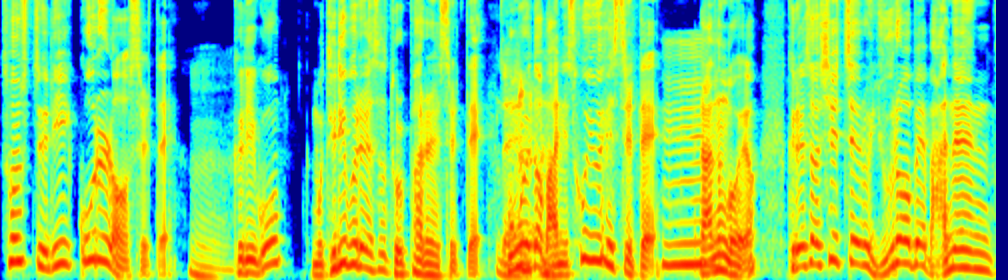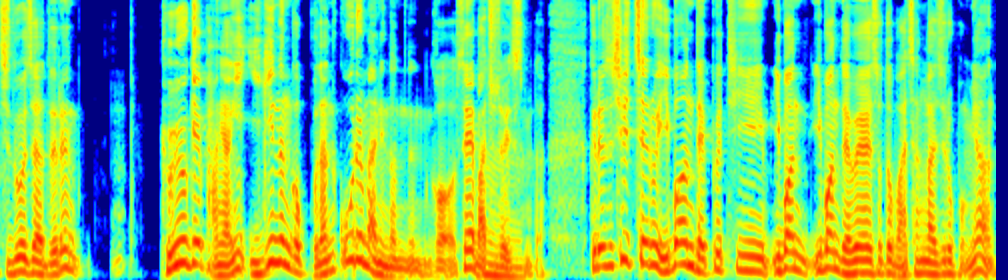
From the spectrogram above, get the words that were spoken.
선수들이 골을 넣었을 때 음. 그리고 뭐 드리블을 해서 돌파를 했을 때 네. 공을 더 많이 소유했을 때 음. 라는 거예요. 그래서 실제로 유럽의 많은 지도자들은 교육의 방향이 이기는 것보다는 골을 많이 넣는 것에 맞춰져 음. 있습니다. 그래서 실제로 이번 대표팀 이번 이번 대회에서도 마찬가지로 보면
